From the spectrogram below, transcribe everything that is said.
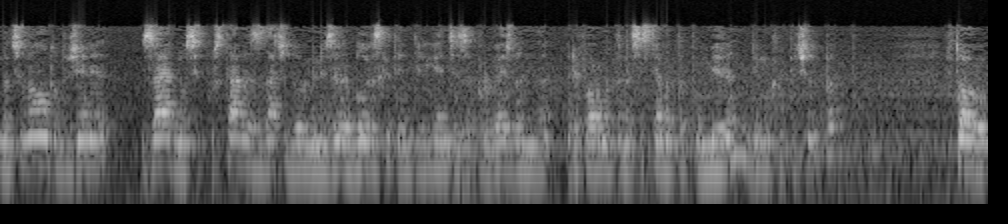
националното движение заедно се поставя задача да организира българската интелигенция за провеждане на реформата на системата по мирен, демократичен път. Второ,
